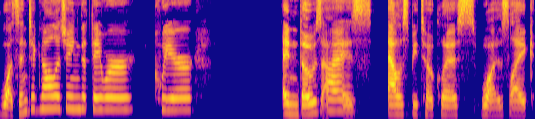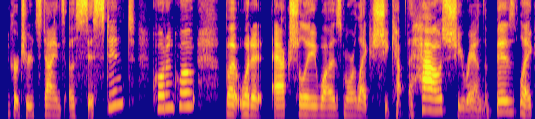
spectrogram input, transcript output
wasn't acknowledging that they were queer in those eyes alice b. Toklas was like gertrude stein's assistant quote unquote but what it actually was more like she kept the house she ran the biz like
